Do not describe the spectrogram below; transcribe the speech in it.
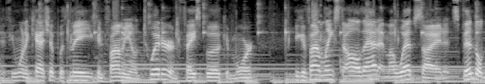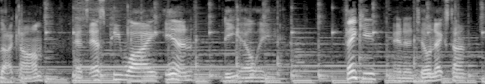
If you want to catch up with me, you can find me on Twitter and Facebook and more. You can find links to all that at my website at spyndle.com. That's S P Y N D L E. Thank you, and until next time.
